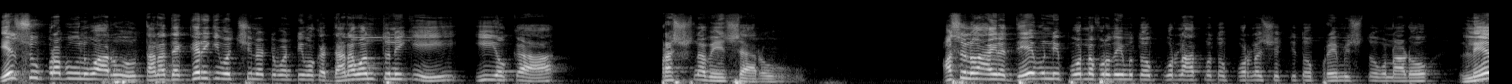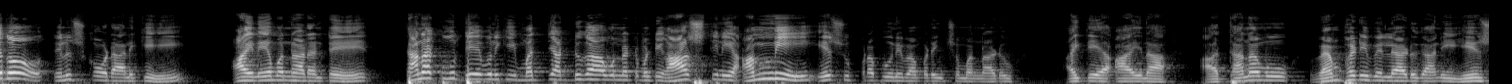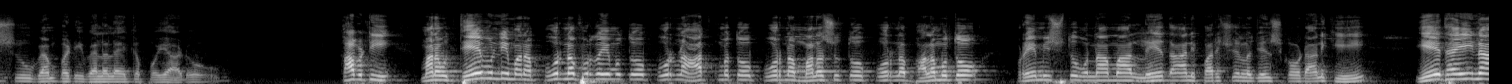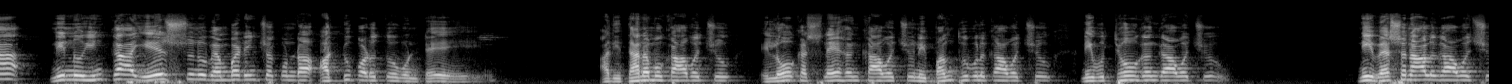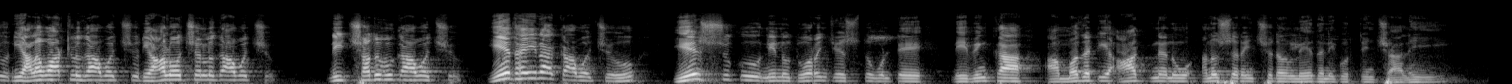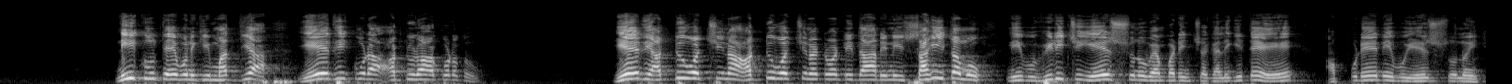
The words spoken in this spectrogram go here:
యేసు ప్రభువులు వారు తన దగ్గరికి వచ్చినటువంటి ఒక ధనవంతునికి ఈ యొక్క ప్రశ్న వేశారు. అసలు ఆయన దేవుణ్ణి పూర్ణ హృదయంతో పూర్ణ ఆత్మతో పూర్ణ శక్తితో ప్రేమిస్తూ ఉన్నాడో లేదో తెలుసుకోవడానికి ఆయన ఏమన్నాడంటే తనకు దేవునికి మధ్య అడ్డుగా ఉన్నటువంటి ఆస్తిని అమ్మి యేసు ప్రభువుని వెంబడించమన్నాడు. అయితే ఆయన ఆ ధనము వెంబడి వెళ్ళాడు కానీ యేసు వెంబడి వెళ్ళలేకపోయాడు. కాబట్టి మనం దేవుణ్ణి మన పూర్ణ హృదయముతో పూర్ణ ఆత్మతో పూర్ణ మనసుతో పూర్ణ బలముతో ప్రేమిస్తూ ఉన్నామా లేదా అని పరిశీలన చేసుకోవడానికి ఏదైనా నిన్ను ఇంకా యేసును వెంబడించకుండా అడ్డుపడుతూ ఉంటే అది ధనము కావచ్చు ఈ లోక స్నేహం కావచ్చు నీ బంధువులు కావచ్చు నీ ఉద్యోగం కావచ్చు నీ వ్యసనాలు కావచ్చు నీ అలవాట్లు కావచ్చు నీ ఆలోచనలు కావచ్చు నీ చదువు కావచ్చు ఏదైనా కావచ్చు యేసుకు నిన్ను దూరం చేస్తూ ఉంటే నీవింకా ఆ మొదటి ఆజ్ఞను అనుసరించడం లేదని గుర్తించాలి. నీకు దేవునికి మధ్య ఏది కూడా అడ్డు రాకూడదు. ఏది అడ్డు వచ్చినా అడ్డు వచ్చినటువంటి దానిని సహితము నీవు విడిచి యేసును వెంబడించగలిగితే అప్పుడే నీవు యేసుని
